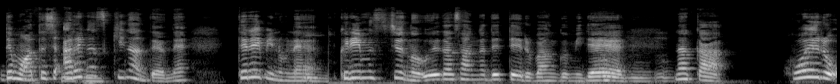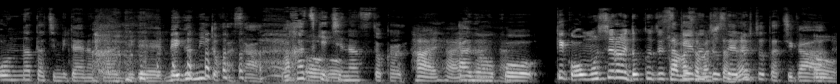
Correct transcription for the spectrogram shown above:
でも私、うんあれが好きなんだよね。テレビのね、うクリームシチューの上田さんが出ている番組で、なんか、吠える女たちみたいな感じで、めぐみとかさ、若月千夏とか。あの、こう、結構面白い毒舌系の女性の人たちうが。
